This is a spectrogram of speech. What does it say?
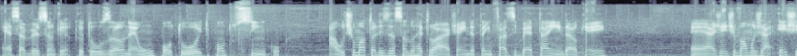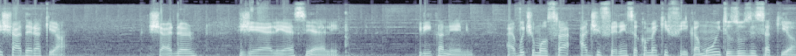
Essa versão que, que eu estou usando é 1.8.5. A última atualização do RetroArt, ainda está em fase beta ainda, ok? É, a gente vamos já este shader aqui, ó. Shader GLSL. Clica nele. Aí vou te mostrar a diferença como é que fica. Muitos usam isso aqui, ó.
